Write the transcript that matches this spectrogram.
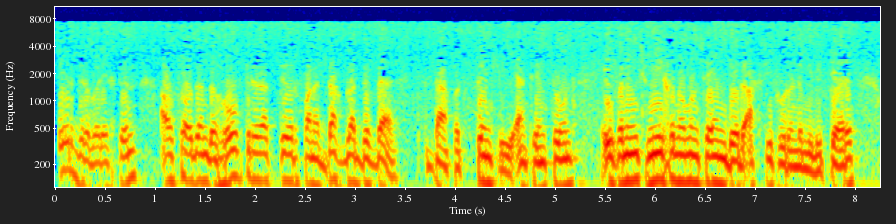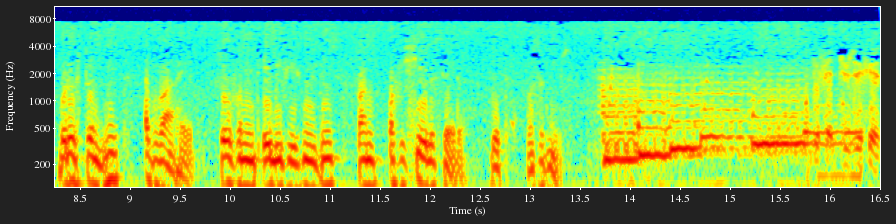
Eerdere berichten, als zouden de hoofdredacteur van het dagblad De West, David Stuntley en zijn zoon eveneens meegenomen zijn door de actievoerende militairen, berusten niet op waarheid. Zo vernoemt EBV's nieuwsdienst van officiële zijde. Dit was het nieuws. Hoe bevindt u zich in?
